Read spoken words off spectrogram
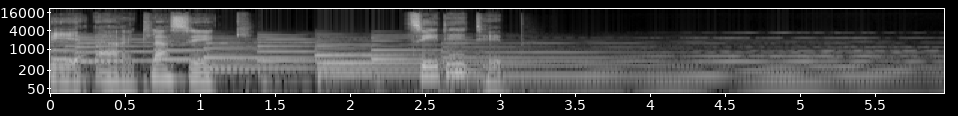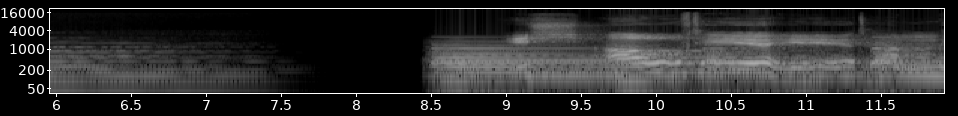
BR Klassik CD-Tipp Ich auf der Erd am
